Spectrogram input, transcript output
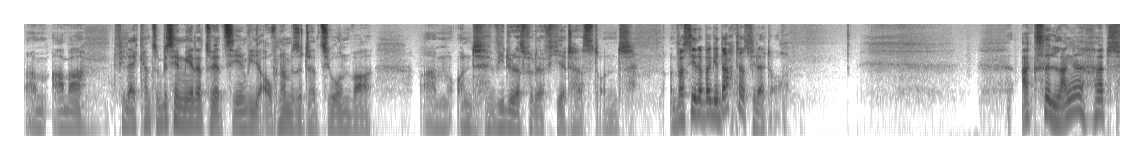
Ähm, aber vielleicht kannst du ein bisschen mehr dazu erzählen, wie die Aufnahmesituation war ähm, und wie du das fotografiert hast und, und was dir dabei gedacht hast, vielleicht auch. Axel Lange hat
